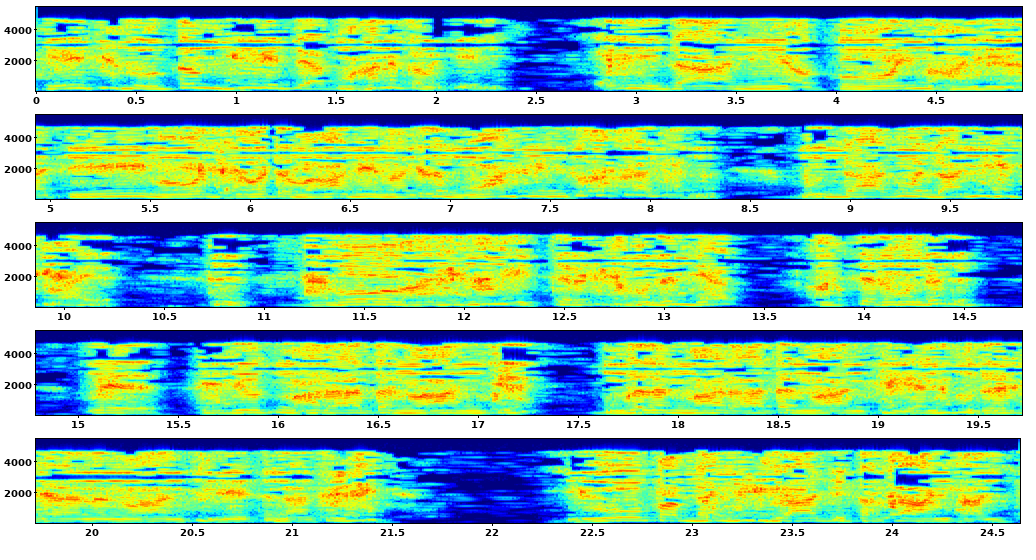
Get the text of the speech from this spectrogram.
පිරිසිදු උතුම් ජීවිතයක් මහානකම කියන්නේ. ඒ නිසා අනේ අපෝයි මහණියටි මොඩවට මහණේ නැකල මොඩ මිනිස්සු කතා කරනවා. බුද්ධ ආගම දන්නේ නැහැ. අමෝ මහණෙනි ඉතරට හොඳ දෙයක් අච්චර හොඳද? මේ සිද්ධියුත් මහරහතන් වහන්සේ මුගලන් මහරහතන් වහන්සේ ගැන බුදුරජාණන් වහන්සේ දේශනා කළේ යෝපබ්බි යාති සකාන්තංච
